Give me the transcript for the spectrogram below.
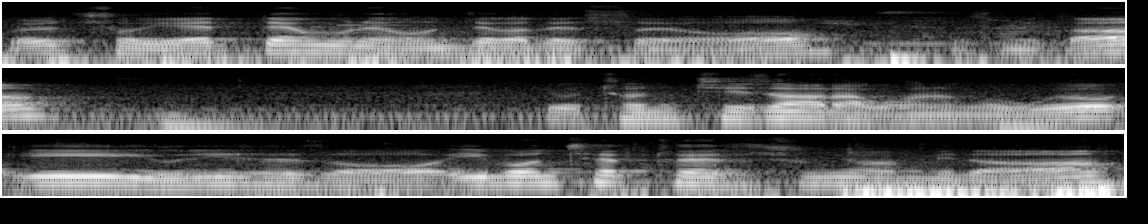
그렇죠. 얘 때문에 언제가 됐어요. 됐습니까? 이거 전치사라고 하는 거고요. 이 유닛에서 이번 챕터에서 중요합니다.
